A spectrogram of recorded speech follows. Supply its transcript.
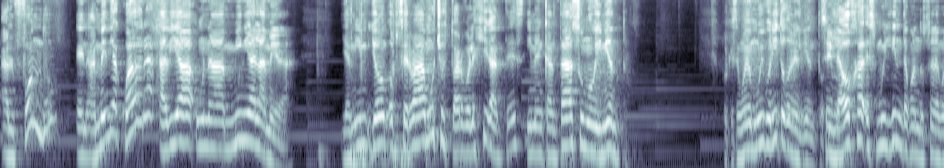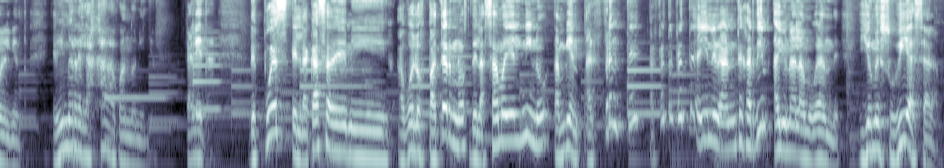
al fondo, en, a media cuadra, había una mini alameda. Y a mí yo observaba mucho estos árboles gigantes y me encantaba su movimiento. Porque se mueve muy bonito con el viento. Sí, y la hoja es muy linda cuando suena con el viento. Y a mí me relajaba cuando niño. Caleta. Después, en la casa de mis abuelos paternos, de la Sama y el Nino, también al frente, al frente, al frente, ahí en el en este jardín, hay un álamo grande. Y yo me subí a ese álamo.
